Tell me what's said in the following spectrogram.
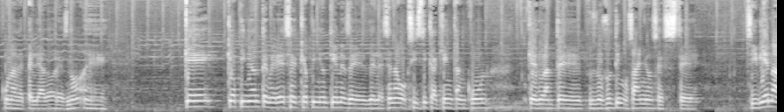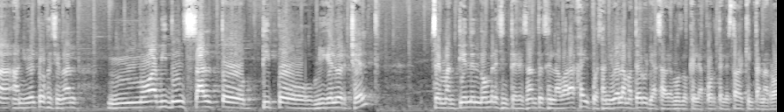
cuna de peleadores, ¿no? Eh, ¿qué, opinión te merece? ¿Qué opinión tienes de, la escena boxística aquí en Cancún? Que durante pues, los últimos años, este, si bien a, nivel profesional no ha habido un salto tipo Miguel Berchelt, se mantienen nombres interesantes en la baraja y pues a nivel amateur ya sabemos lo que le aporta el estado de Quintana Roo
